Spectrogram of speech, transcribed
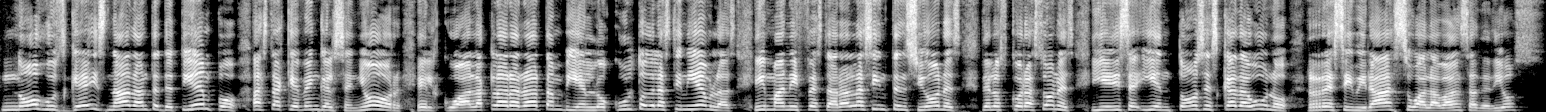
no juzguéis nada antes de tiempo hasta que venga el Señor, el cual aclarará también lo oculto de las tinieblas y manifestará las intenciones de los corazones. Y dice, y entonces cada uno recibirá su alabanza de Dios.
